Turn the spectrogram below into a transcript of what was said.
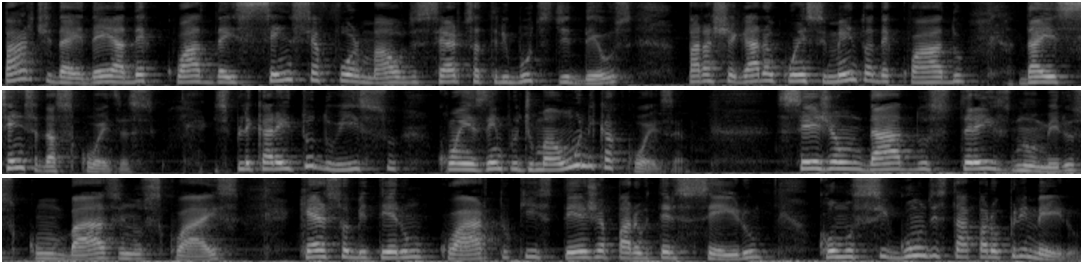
parte da ideia adequada da essência formal de certos atributos de Deus para chegar ao conhecimento adequado da essência das coisas. Explicarei tudo isso com o exemplo de uma única coisa. Sejam dados três números com base nos quais quer-se obter um quarto que esteja para o terceiro, como o segundo está para o primeiro.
